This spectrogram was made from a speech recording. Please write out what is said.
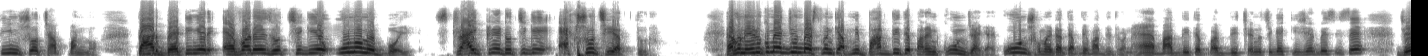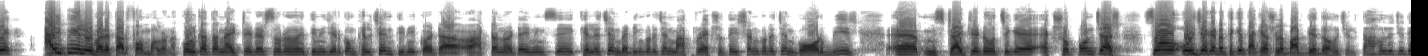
তিনশো ছাপ্পান্ন। তার ব্যাটিংয়ের অ্যাভারেজ হচ্ছে গিয়ে উননব্বই স্ট্রাইক রেট হচ্ছে গিয়ে একশো ছিয়াত্তর। এখন এরকম একজন ব্যাটসম্যানকে আপনি বাদ দিতে পারেন কোন জায়গায়? কোন সময়টাতে আপনি বাদ দিতে পারেন? হ্যাঁ বাদ দিতে দিচ্ছেন হচ্ছে কিসের বেসিসে যে আইপিএল এবারে তার ফর্ম ভালো না। কলকাতা নাইট রাইডার্সের হয়ে তিনি যেরকম খেলছেন, তিনি কয়টা, আটটা, নয়টা ইনিংসে খেলেছেন ব্যাটিং করেছেন, মাত্র একশো তেইশ রান করেছেন, গড় বিশ স্ট্রাইক রেটও হচ্ছে গিয়ে একশো পঞ্চাশ। সো ওই জায়গাটা থেকে তাকে আসলে বাদ দিয়ে দেওয়া হয়েছিল। তাহলে যদি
